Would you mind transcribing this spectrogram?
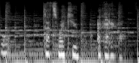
Oh, that's my cue. I gotta go.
